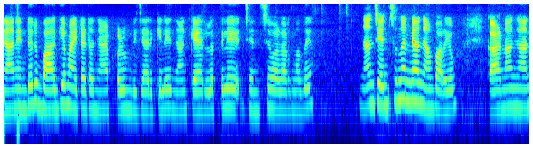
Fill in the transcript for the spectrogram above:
ഞാൻ എന്റെ ഒരു ഭാഗ്യമായിട്ടാട്ടോ ഞാൻ എപ്പോഴും വിചാരിക്കൽ ഞാൻ കേരളത്തിൽ ജനിച്ച് വളർന്നത്. ഞാൻ ജനിച്ചു തന്നെയാണ് ഞാൻ പറയും. കാരണം ഞാൻ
